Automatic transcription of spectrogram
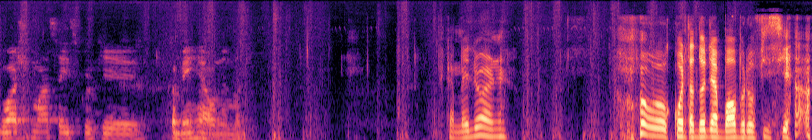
eu acho massa isso porque fica bem real, né, mano? Fica melhor, né? O cortador de abóbora oficial.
